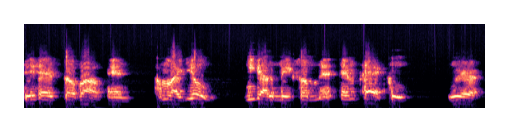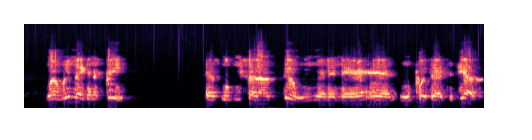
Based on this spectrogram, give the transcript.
They had stuff out, and I'm like, yo, we got to make something impactful where when we making a speech. That's what we set out to do. We went in there and we put that together.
